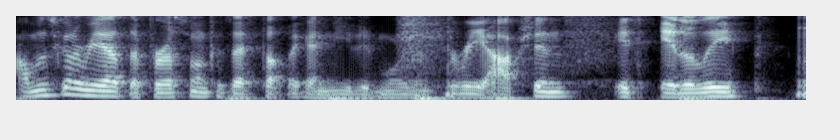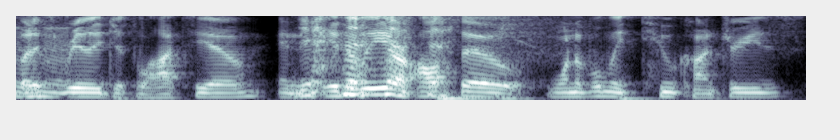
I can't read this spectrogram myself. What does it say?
I'm just going to read out the first one because I felt like I needed more than three options. It's Italy, but it's Mhm. really just Lazio. And Yeah. Italy are also one of only two countries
